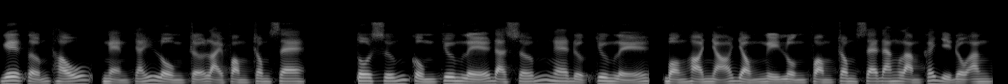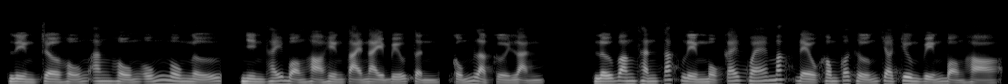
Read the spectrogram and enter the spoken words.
ghê tởm thấu, ngàn cháy lồn trở lại phòng trong xe. Tô Sướng cùng Trương Lễ đã sớm nghe được Trương Lễ, bọn họ nhỏ giọng nghị luận phòng trong xe đang làm cái gì đồ ăn, liền chờ hỗn ăn hỗn uống ngôn ngữ, nhìn thấy bọn họ hiện tại này biểu tình, cũng là cười lạnh. Lữ Văn Thanh tắt liền một cái khóe mắt đều không có thưởng cho Trương Viễn bọn họ,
